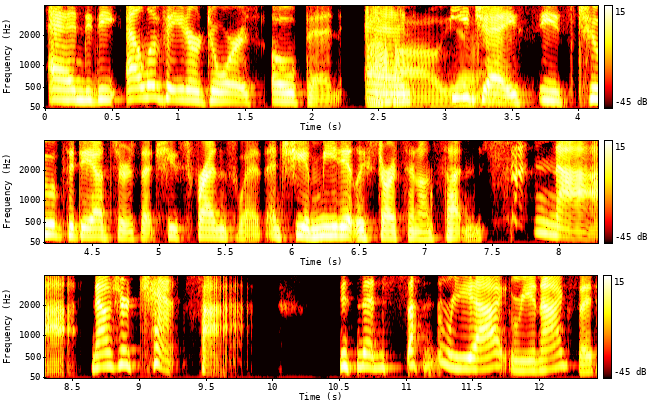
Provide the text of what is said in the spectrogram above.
and the elevator doors open and Oh, yeah. EJ sees two of the dancers that she's friends with and she immediately starts in on Sutton. Sutton, ah, now's your chance. Ah. And then Sutton react, reenacts it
